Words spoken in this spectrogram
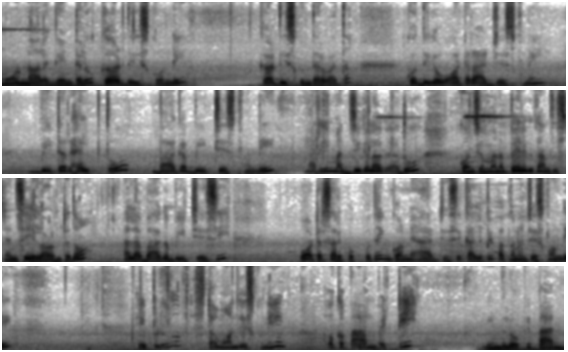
మూడు నాలుగు గంటలు కర్డ్ తీసుకోండి. కర్డ్ తీసుకున్న తర్వాత కొద్దిగా వాటర్ యాడ్ చేసుకుని బీటర్ హెల్ప్తో బాగా బీట్ చేసుకోండి. మరి మజ్జిగలా కాదు కొంచెం మన పెరుగు కన్సిస్టెన్సీ ఎలా ఉంటుందో అలా బాగా బీట్ చేసి వాటర్ సరిపోకపోతే ఇంకొన్ని యాడ్ చేసి కలిపి పక్కన ఉంచేసుకోండి. ఇప్పుడు స్టవ్ ఆన్ చేసుకుని ఒక ప్యాన్ పెట్టి ఇందులోకి ప్యాన్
